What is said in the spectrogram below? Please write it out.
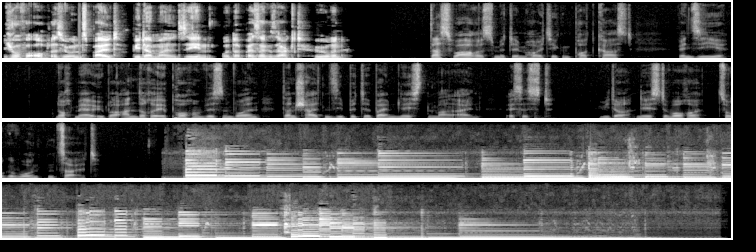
Ich hoffe auch, dass wir uns bald wieder mal sehen oder besser gesagt hören. Das war es mit dem heutigen Podcast. Wenn Sie noch mehr über andere Epochen wissen wollen, dann schalten Sie bitte beim nächsten Mal ein. Es ist wieder nächste Woche zur gewohnten Zeit.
